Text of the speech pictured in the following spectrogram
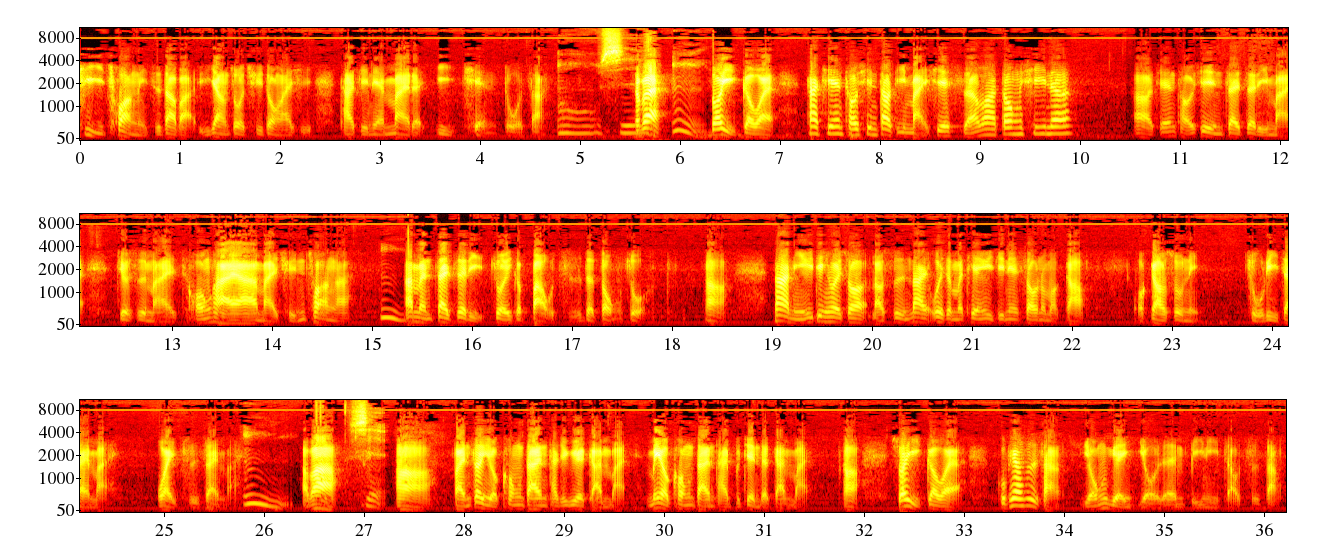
细创你知道吧？一样做驱动 IC，他今天卖了一千多张，哦，是，对不对？嗯，所以各位，那今天投信到底买些什么东西呢？啊，今天投信在这里买，就是买红海啊，买群创啊，嗯，他们在这里做一个保值的动作，啊，那你一定会说，老师，那为什么天域今天收那么高？我告诉你，主力在买，外资在买，嗯，好不好？是，啊，反正有空单他就越敢买，没有空单他还不见得敢买啊。所以各位啊，股票市场永远有人比你早知道，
